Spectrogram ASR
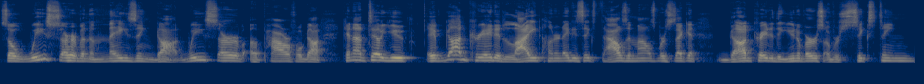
So we serve an amazing God. We serve a powerful God. Can I tell you, if God created light 186,000 miles per second, God created the universe over 16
